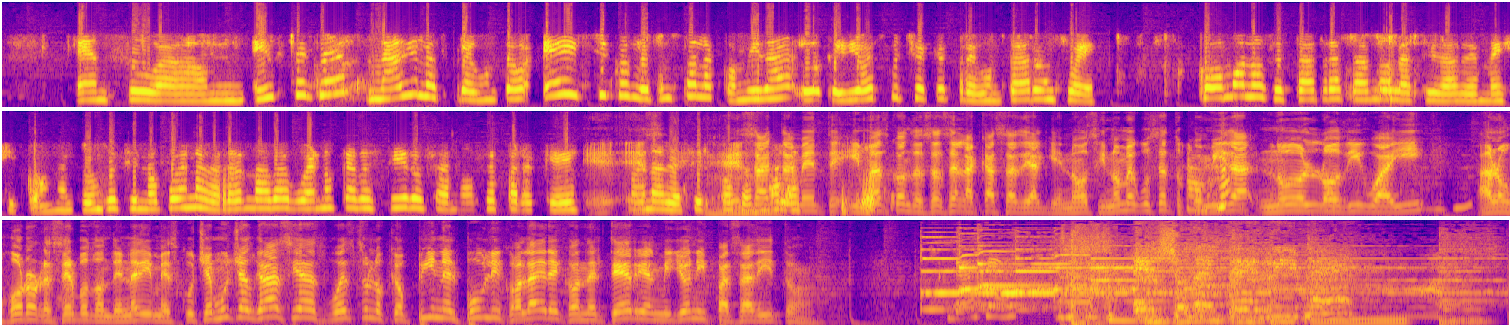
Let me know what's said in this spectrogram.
en su um, Instagram, nadie les preguntó, hey chicos, ¿les gusta la comida? Lo que yo escuché que preguntaron fue, ¿cómo los está tratando la Ciudad de México? Entonces, si no pueden agarrar nada bueno que decir, o sea, no sé para qué Eh, van es- a decir cosas malas. Exactamente, y más cuando estás en la casa de alguien, ¿no? Si no me gusta tu Ajá. comida, no lo digo ahí, a lo mejor lo reservo donde nadie me escuche. Muchas gracias, pues esto es lo que opina el público al aire con el Terry, el millón y pasadito. Gracias. El show del terrible.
